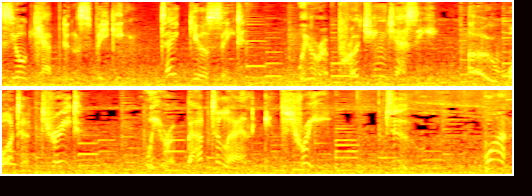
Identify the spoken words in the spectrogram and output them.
is your captain speaking. Take your seat. We're approaching Jassi. Oh, what a treat! We're about to land in three, two, one.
